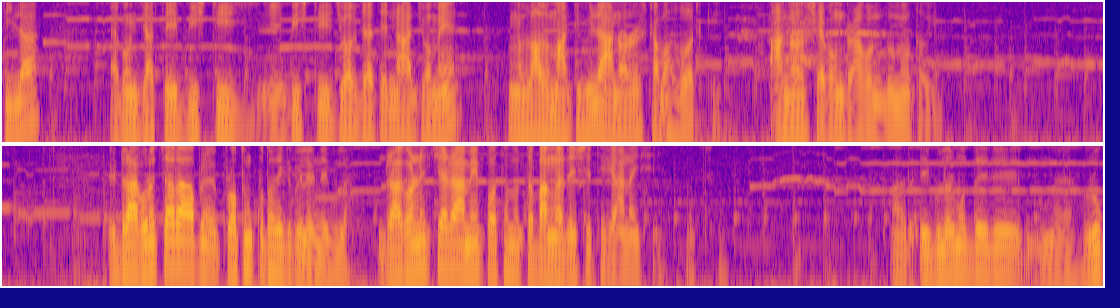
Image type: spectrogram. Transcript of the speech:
টিলা এবং যাতে বৃষ্টি বৃষ্টি জল যাতে না জমে লাল মাটি হইলে আনারসটা ভালো আর কি। আনারস এবং ড্রাগন দুটোই। এই ড্রাগনের চারা আপনি প্রথম কোথা থেকে পেলেন এগুলা? ড্রাগনের চারা আমি প্রথমত বাংলাদেশে থেকে আনাইছি। আচ্ছা। আর এগুলোর মধ্যে যে রোগ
